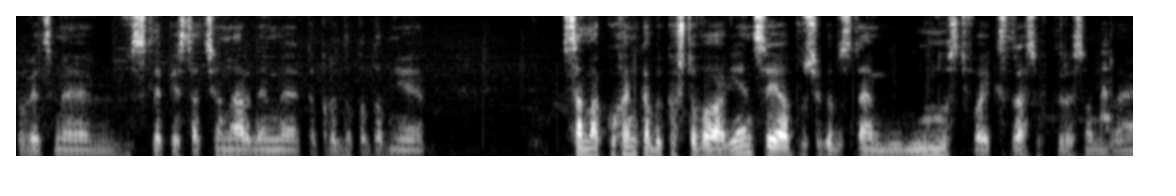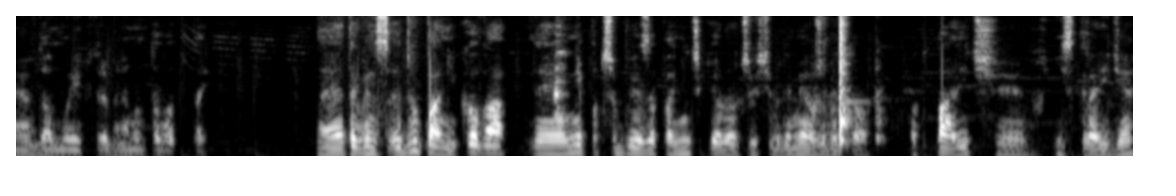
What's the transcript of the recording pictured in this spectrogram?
powiedzmy, w sklepie stacjonarnym, to prawdopodobnie sama kuchenka by kosztowała więcej, a oprócz tego dostałem mnóstwo ekstrasów, które są w domu i które będę montował tutaj. Tak więc dwupalnikowa, nie potrzebuję zapalniczki, ale oczywiście będę miał, żeby to odpalić, iskra idzie.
